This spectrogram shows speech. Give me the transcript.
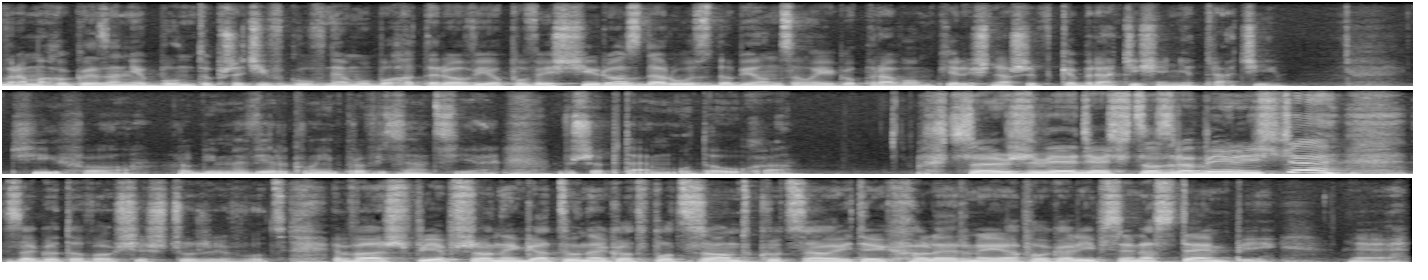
W ramach okazania buntu przeciw głównemu bohaterowi opowieści rozdarł zdobiącą jego prawą pierś na szybkę braci się nie traci. Cicho, robimy wielką improwizację, wyszeptałem mu do ucha. Chcesz wiedzieć, co zrobiliście? Zagotował się szczurzy wódz. Wasz pieprzony gatunek od podsądku całej tej cholernej apokalipsy następi. Nie,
